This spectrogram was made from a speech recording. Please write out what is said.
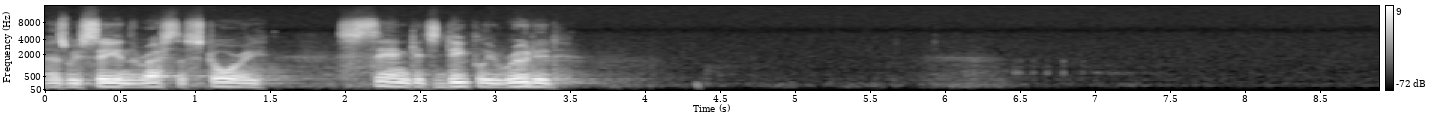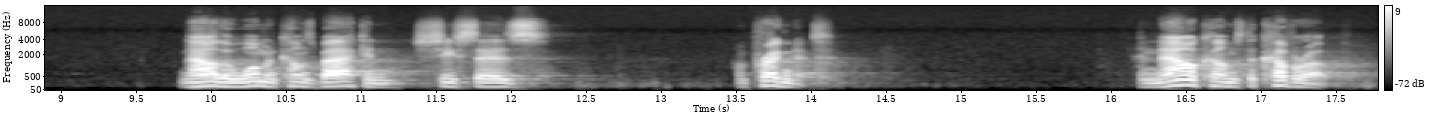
As we see in the rest of the story, sin gets deeply rooted. Now the woman comes back and she says, I'm pregnant. And now comes the cover up.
